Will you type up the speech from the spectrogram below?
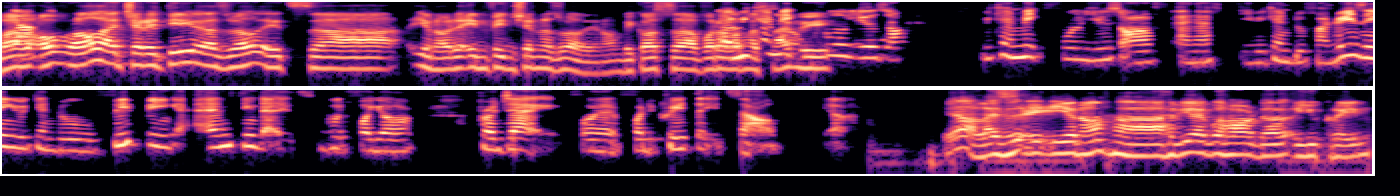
But yeah. overall, uh, charity as well, it's uh, you know the invention as well, you know, because uh, for yeah, a long time we full use of we can make full use of NFT. We can do fundraising, we can do flipping, anything that is good for your project for for the creator itself. Yeah. Yeah, let's you know, uh, have you ever heard uh, Ukraine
